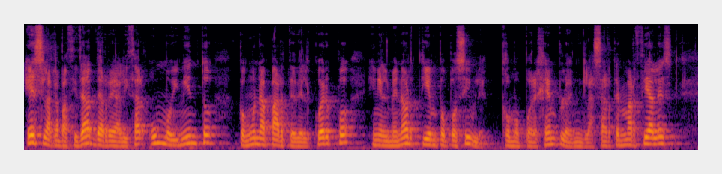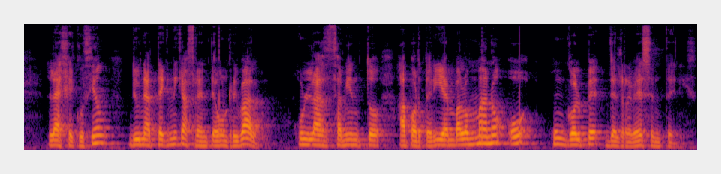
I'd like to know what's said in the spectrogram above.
Es la capacidad de realizar un movimiento con una parte del cuerpo en el menor tiempo posible, como por ejemplo en las artes marciales, la ejecución de una técnica frente a un rival, un lanzamiento a portería en balonmano o un golpe del revés en tenis.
